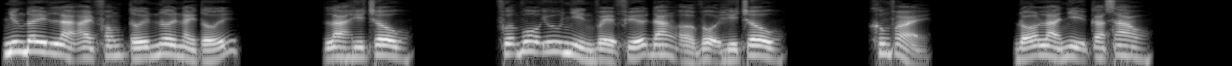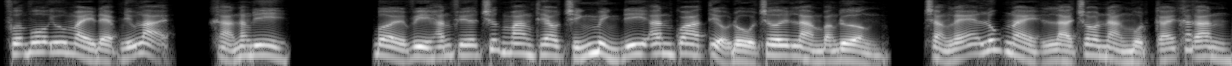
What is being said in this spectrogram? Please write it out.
Nhưng đây là ai phóng tới nơi này tới? Là Hí Châu. Phượng Vô Ưu nhìn về phía đang ở vội Hí Châu. Không phải. Đó là nhị ca sao? Phượng Vô Ưu mày đẹp nhíu lại, khả năng đi. Bởi vì hắn phía trước mang theo chính mình đi ăn qua tiểu đồ chơi làm bằng đường, chẳng lẽ lúc này là cho nàng một cái khác ăn,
